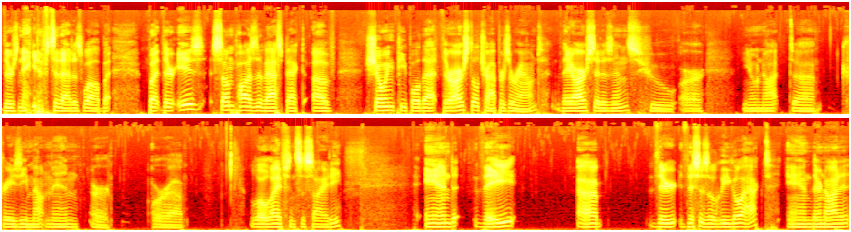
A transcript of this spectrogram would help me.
there's negatives to that as well, but but there is some positive aspect of showing people that there are still trappers around. They are citizens who are, you know, not uh, crazy mountain men or or uh, low lifes in society, and they uh, they're, this is a legal act and they're not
